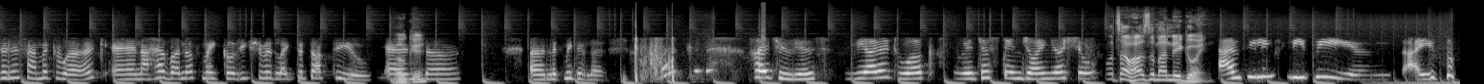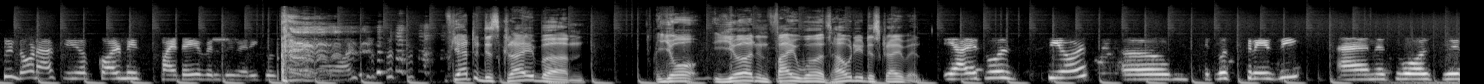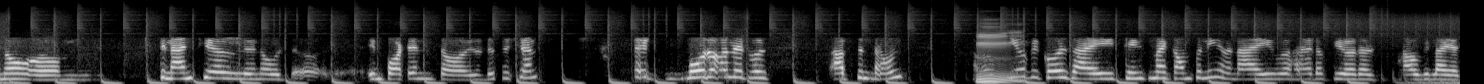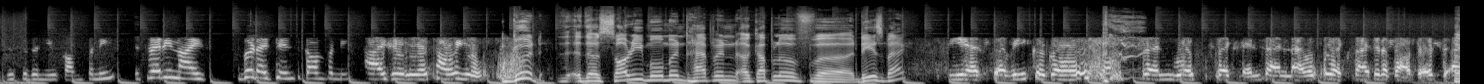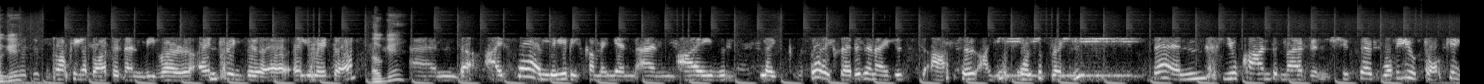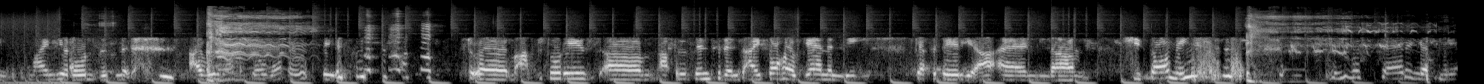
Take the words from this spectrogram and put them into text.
Julius, I'm at work and I have one of my colleagues who would like to talk to you. And, Okay. Uh, uh, let me tell her. Hi, Julius. We are at work. We're just enjoying your show. What's up? How's the Monday going? I'm feeling sleepy. I don't ask me. You've called me. My day will be very good. If you had to describe um, your year in five words, how would you describe it? yeah, it was fierce. Um, it was crazy, and it was you know um, financial you know uh, important uh, decision. It, more on it was ups and downs. Fear because I changed my company and I had a fear that how will I adjust to the new company. It's very nice. Good, I changed company. Hi, Julius. How are you? Good. The, the sorry moment happened a couple of uh, days back. Yes, a week ago, my friend was pregnant and I was so excited about it. And Okay. we were just talking about it and we were entering the uh, elevator. Okay. and uh, I saw a lady coming in, and I was like so excited, and I just asked her, "Are you also pregnant?" Then you can't imagine. She said, "What are you talking? Mind your own business." I was not sure what I was. So, um, after two days um, after this incident, I saw her again in the cafeteria, and um, she saw me. she was staring at me.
